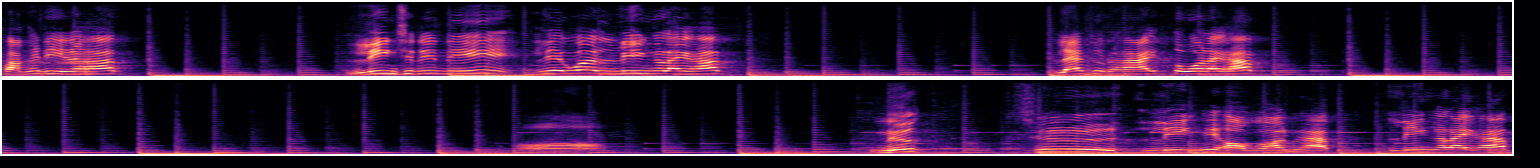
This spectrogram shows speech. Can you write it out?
ฟังให้ดีนะครับ ลิงชนิดนี้เรียกว่าลิงอะไรครับ และสุดท้ายตัวอะไรครับ อ๋อ นึกชื่อลิงให้ออกก่อนครับ ลิงอะไรครับ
